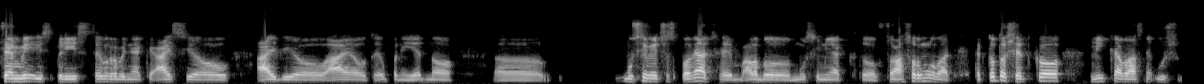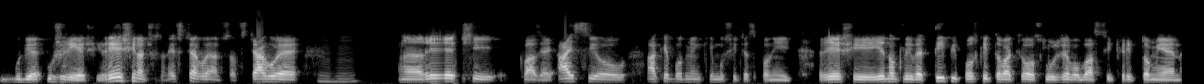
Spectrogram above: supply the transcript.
Chcem ísť prísť, chcem robiť nejaké ICO, IDO, IO, to je úplne jedno. Uh, musím niečo splňať, hej, alebo musím nejak to naformulovať. Tak toto všetko Mika vlastne už, bude, už rieši. Rieši, na čo sa nevzťahuje, na čo sa vzťahuje. Mm-hmm. Rieši kvázi aj ICO, aké podmienky musíte splniť, rieši jednotlivé typy poskytovateľov služieb v oblasti kryptomien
